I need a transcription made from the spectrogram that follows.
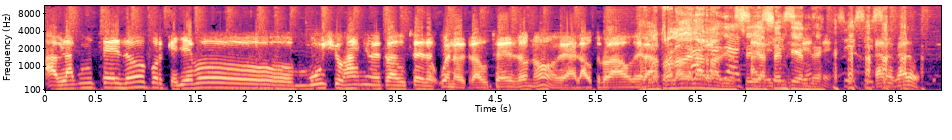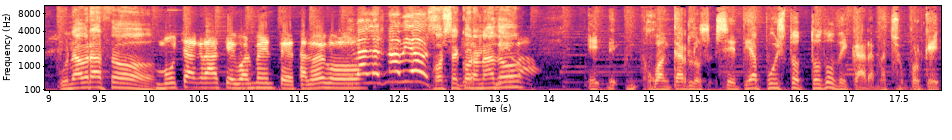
hablar con ustedes dos porque llevo muchos años detrás de ustedes dos. Bueno, detrás de ustedes dos, no, al otro lado de Al la otro lado de la ya, radio, sí, ya se entiende. Sí, sí, sí. Claro, claro. Un abrazo. Muchas gracias igualmente. Hasta luego. ¡Vivan los novios! José Coronado. Viva. Eh, eh, Juan Carlos, se te ha puesto todo de cara, macho, porque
